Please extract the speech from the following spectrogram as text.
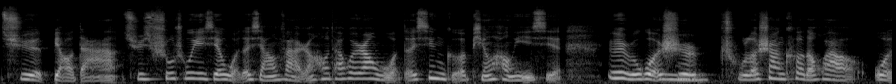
去表达，去输出一些我的想法，然后它会让我的性格平衡一些。因为如果是除了上课的话，我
